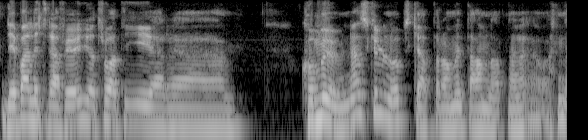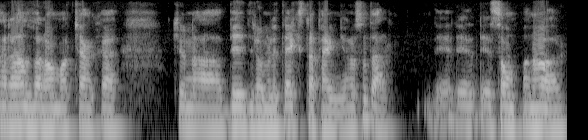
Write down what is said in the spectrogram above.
det är bara lite därför jag, jag tror att det ger... Ehm, kommunen skulle nog uppskatta det om inte annat när, när det handlar om att kanske kunna bidra med lite extra pengar och sånt där. Det, det, det är sånt man hör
